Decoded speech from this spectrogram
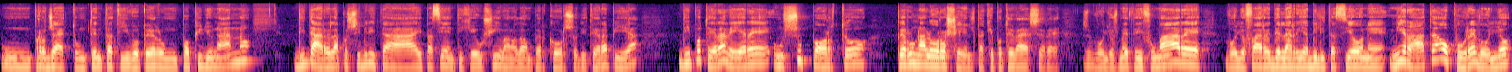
un progetto, un tentativo per un po' più di un anno di dare la possibilità ai pazienti che uscivano da un percorso di terapia di poter avere un supporto per una loro scelta che poteva essere voglio smettere di fumare, voglio fare della riabilitazione mirata oppure voglio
